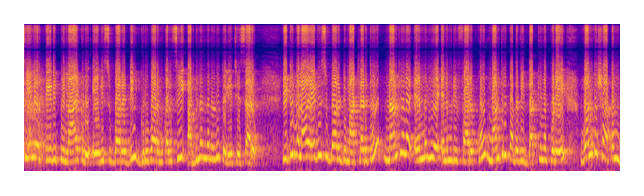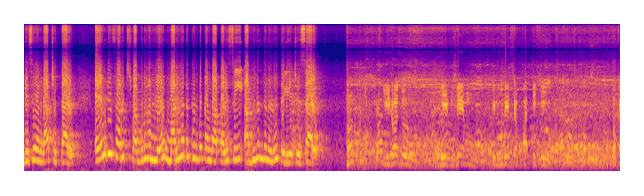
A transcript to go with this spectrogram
సీనియర్ టీడీపీ నాయకుడు ఏవి సుబ్బారెడ్డి గురువారం కలిసి అభినందనలు తెలియజేశారు. ఇటీవల ఏవి సుబ్బారెడ్డి మాట్లాడుతూ నంద్యాల ఎమ్మెల్యే ఎన్ఎండి ఫారూక్కు మంత్రి పదవి దక్కినప్పుడే వంద శాతం విజయంగా చెప్పారు. ఎన్ఎండి ఫారూక్ స్వగృహంలో మర్యాదపూర్వకంగా కలిసి అభినందనలు తెలియజేశారు. ఈరోజు ఈ విజయం తెలుగుదేశం పార్టీకి ఒక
